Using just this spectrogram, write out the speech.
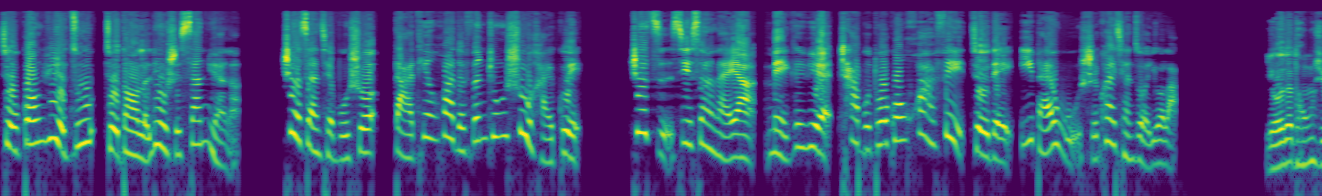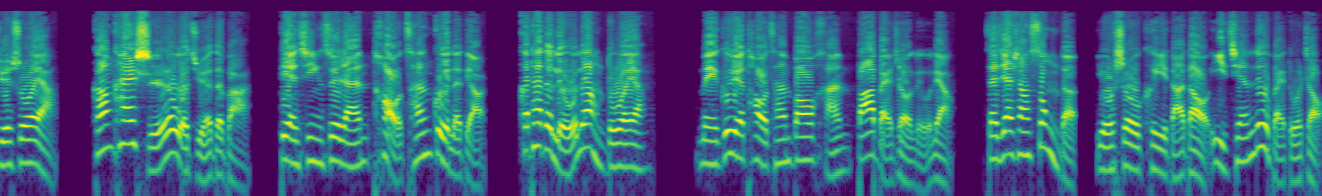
就光月租就到了六十三元了。这暂且不说，打电话的分钟数还贵，这仔细算来呀，每个月差不多光话费就得一百五十块钱左右了。有的同学说呀。刚开始我觉得吧，电信虽然套餐贵了点儿，可它的流量多呀。每个月套餐包含八百兆流量，再加上送的，有时候可以达到一千六百多兆。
